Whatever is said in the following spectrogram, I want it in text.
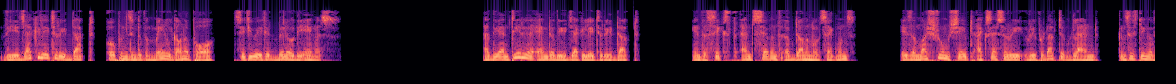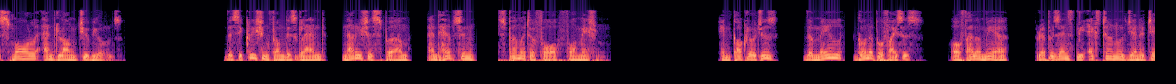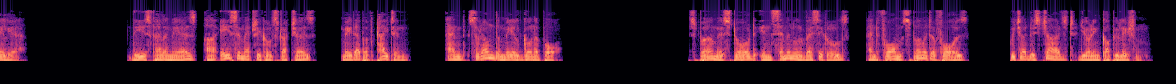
The ejaculatory duct opens into the male gonopore situated below the anus. At the anterior end of the ejaculatory duct, in the sixth and seventh abdominal segments, is a mushroom-shaped accessory reproductive gland consisting of small and long tubules. The secretion from this gland nourishes sperm and helps in spermatophore formation. In cockroaches, the male gonapophysis or phallomere represents the external genitalia. These phallomeres are asymmetrical structures made up of chitin and surround the male gonopore. Sperm is stored in seminal vesicles and form spermatophores which are discharged during copulation.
